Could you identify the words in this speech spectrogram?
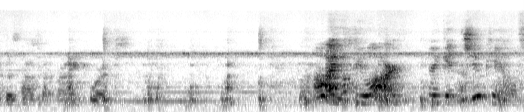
I hope not this house I'm running towards. Oh, I hope you are. I get two kills.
